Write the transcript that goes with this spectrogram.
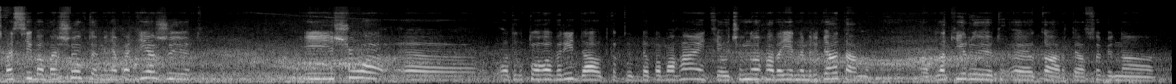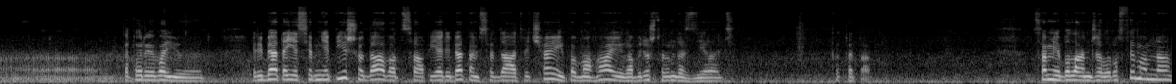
Спасибо большое, кто меня поддерживает. И еще, э, вот кто говорит, да, вот как вы да, помогаете, очень много военным ребятам э, блокируют э, карты, особенно э, которые воюют. Ребята, если мне пишут, да, в WhatsApp, я ребятам всегда отвечаю и помогаю, и говорю, что надо сделать. Как-то так. С вами была Анжела Рустымовна.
